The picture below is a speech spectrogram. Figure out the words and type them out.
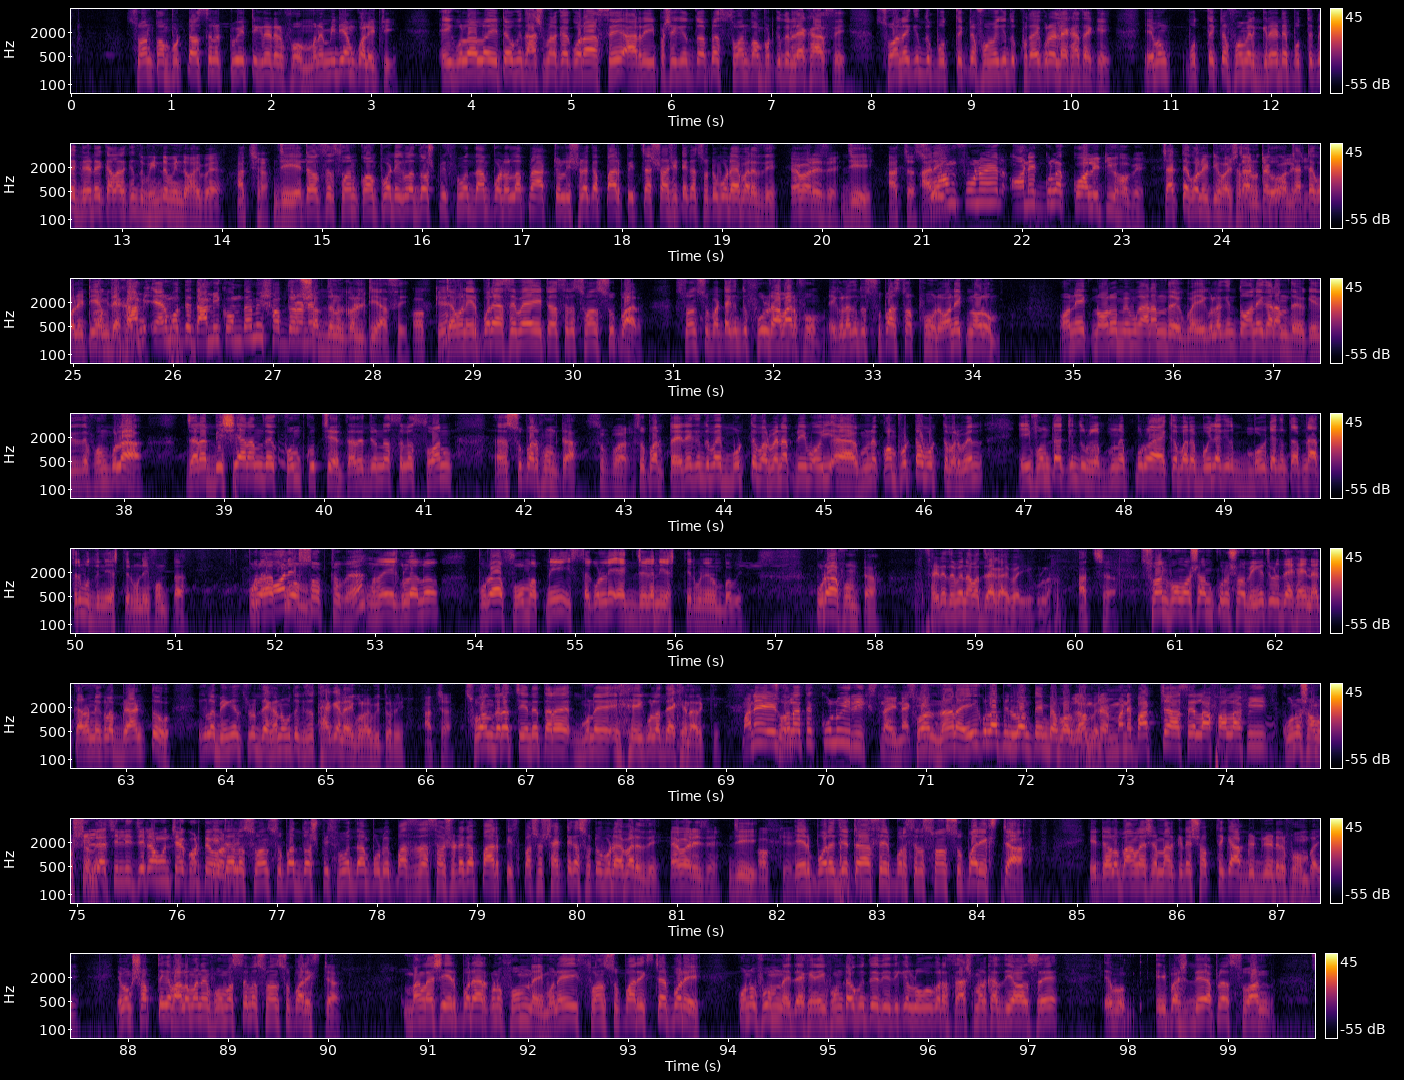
সোয়ান কমফোর্টটা হচ্ছে টু এইটি গ্রেডের ফোম মানে মিডিয়াম কোয়ালিটি এইগুলো হলো এটাও কিন্তু হাসমার্কা করা আছে আর এই পাশে কিন্তু আপনার সোয়ান কমফোর্ট কিন্তু লেখা আছে। সোয়ানে কিন্তু প্রত্যেকটা ফোমে কিন্তু খোদাই করে লেখা থাকে এবং প্রত্যেকটা ফোমের গ্রেডে প্রত্যেকটা গ্রেডের কালার কিন্তু ভিন্ন ভিন্ন হয় ভাই আচ্ছা। জি এটা হচ্ছে সোয়ান কমফোর্ট এগুলো দশ পিস ফোমের দাম পড়ে হলো আপনার আটচল্লিশশো টাকা পার পিস চারশো আশি টাকা ছোটো বড় অ্যাভারেজে এভারেজে জি। আচ্ছা সোয়াম ফোনের অনেকগুলা কোয়ালিটি হবে। চারটা কোয়ালিটি হয় সাধারণত চারটা কোয়ালিটি আমি দেখাবো। এর মধ্যে দামি কম দামি সব ধরনের সব ধরনের কোয়ালিটি আছে. যেমন এরপরে আছে ভাই এটা হচ্ছে সোয়ান সুপার সোয়ান সুপারটা কিন্তু ফুল রাবার ফোম এগুলো কিন্তু সুপার সফট ফোম অনেক নরম। অনেক নরম এবং আরামদায়ক ভাই এগুলো কিন্তু অনেক আরামদায়ক। এই যে ফোমগুলা যারা বেশি আরামদায়ক ফোম খুঁজছেন তাদের জন্য আসলে সোয়ান সুপার ফোমটা সুপার সুপারটা এটা কিন্তু ভাই পড়তে পারবেন আপনি ওই মানে কমফোর্টটাও পড়তে পারবেন। এই ফোমটা কিন্তু মানে পুরো একেবারে বই লাগে বইটা কিন্তু আপনি হাতের মধ্যে নিয়ে আসতে পারবেন এই ফোমটা পুরো মানে অনেক soft হবে, হ্যাঁ? মানে এগুলো হলো পুরা ফোম আপনি ইচ্ছা করলে এক জায়গায় নিয়ে আসতে পারবেন এরকমভাবে পুরা ফোমটা সাইডে দেবেন আমার জায়গায় ভাই এগুলো। আচ্ছা। সোয়ান ফোম অবশ্য আমি কোনো সময় ভেঙে চড়ে দেখাই না কারণ এগুলো ব্র্যান্ড তো এগুলো ভেঙে চড়ে দেখানোর মতো কিছু থাকে না এগুলোর ভিতরে। আচ্ছা। সোয়ান যারা চেনে তারা মানে এইগুলো দেখেন আর কি। মানে এগুলাতে কোনোই রিস্ক নাই নাকি? সোয়ান না না এইগুলো আপনি লং টাইম ব্যবহার করবেন। লং টাইম মানে বাচ্চা আছে লাফালাফি কোনো সমস্যা নেই। চিল্লি যেটা মন চায় করতে এটা হলো সোয়ান সুপার দশ পিস ফোমের দাম পড়বে পাঁচ হাজার ছয়শো টাকা পার পিস পাঁচশো ষাট টাকা ছোট বড় অ্যাভারেজে এভারেজে জি। ওকে এরপরে যেটা আছে এরপরে ছিল সোয়ান সুপার এক্সট্রা এটা হলো বাংলাদেশের মার্কেটে সব থেকে আপডেট গ্রেডের ফোম ভাই। এবং সব থেকে ভালো মানের ফোম হচ্ছে হলো সোয়ান সুপার এক্সট্রা বাংলাদেশে এরপরে আর কোনো ফোম নাই। মানে এই সোয়ান সুপার এক্সট্রার পরে কোনো ফোম নাই। দেখেন এই ফোমটাও কিন্তু এদিকে লোগো করা আছে খাত দেওয়া আছে এবং এই পাশে দিয়ে আপনার সোয়ান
